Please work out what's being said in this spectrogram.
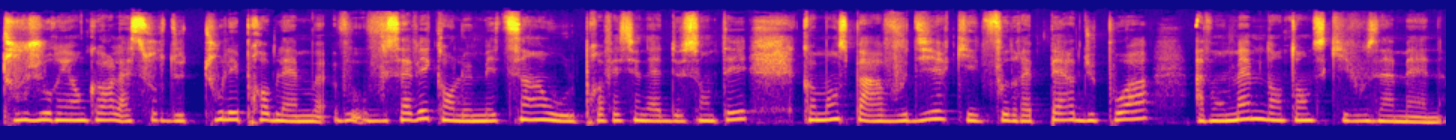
toujours et encore la source de tous les problèmes. Vous, vous savez, quand le médecin ou le professionnel de santé commence par vous dire qu'il faudrait perdre du poids avant même d'entendre ce qui vous amène.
